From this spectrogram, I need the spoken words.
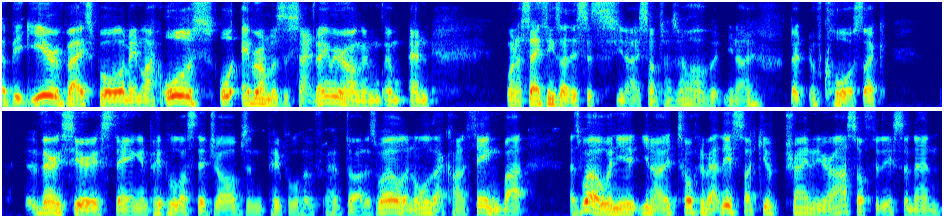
a big year of baseball. I mean, like all of us, all, everyone was the same. Don't get me wrong. And, and, and when I say things like this, it's, you know, sometimes, oh, but, you know, but of course, like a very serious thing and people lost their jobs and people have, have died as well and all that kind of thing. But as well, when you, you know, talking about this, like you're training your ass off for this. And then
